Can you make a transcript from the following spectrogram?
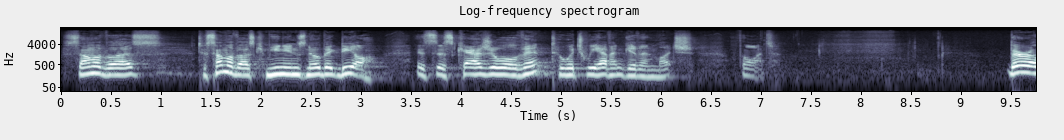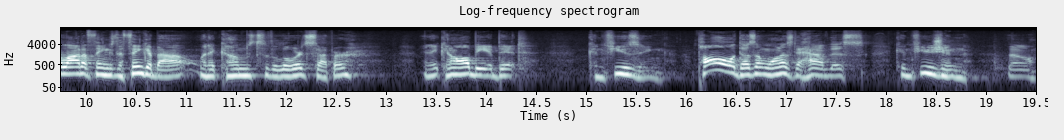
Some of us, to some of us, communion's no big deal. It's this casual event to which we haven't given much thought. There are a lot of things to think about when it comes to the Lord's Supper, and it can all be a bit confusing. Paul doesn't want us to have this confusion, though.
